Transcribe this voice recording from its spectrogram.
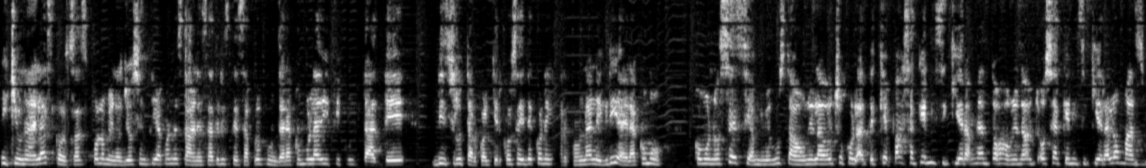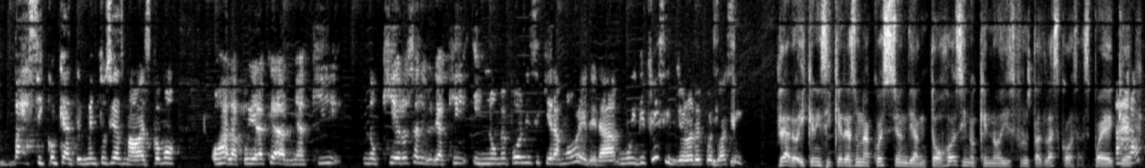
Y que una de las cosas, por lo menos yo sentía cuando estaba en esa tristeza profunda, era como la dificultad de disfrutar cualquier cosa y de conectar con la alegría. Era como, como no sé, si a mí me gustaba un helado de chocolate, ¿qué pasa que ni siquiera me antoja un helado? O sea, que ni siquiera lo más básico que antes me entusiasmaba es como, ojalá pudiera quedarme aquí, no quiero salir de aquí y no me puedo ni siquiera mover. Era muy difícil, yo lo recuerdo así. Claro, y que ni siquiera es una cuestión de antojo, sino que no disfrutas las cosas. Puede que Ajá.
